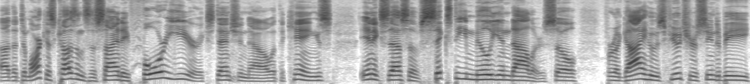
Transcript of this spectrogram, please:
uh, that DeMarcus Cousins has signed a four year extension now with the Kings in excess of $60 million. So for a guy whose future seemed to be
